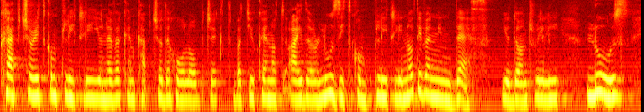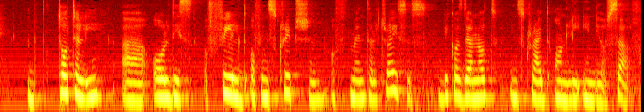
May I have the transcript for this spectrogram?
capture it completely. You never can capture the whole object, but you cannot either lose it completely, not even in death. You don't really lose totally uh, all this field of inscription of mental traces because they are not inscribed only in yourself.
